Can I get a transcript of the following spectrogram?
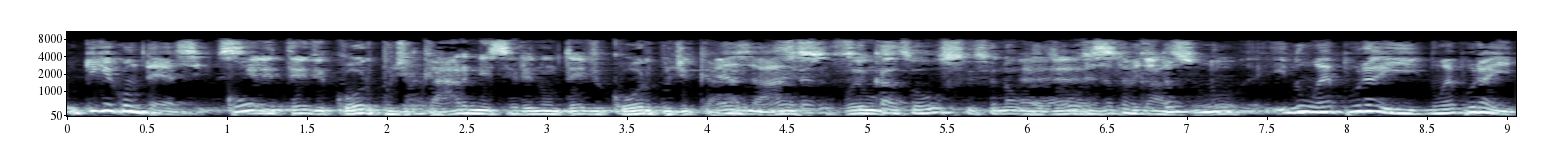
o que, que acontece? Se ele teve corpo de carne, se ele não teve corpo de carne. Exato. né? Se, foi se um- casou-se, se não É, casou-se. Exatamente. Então, casou. não, e não é por aí, não é por aí.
